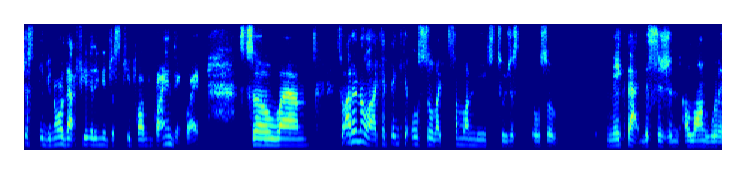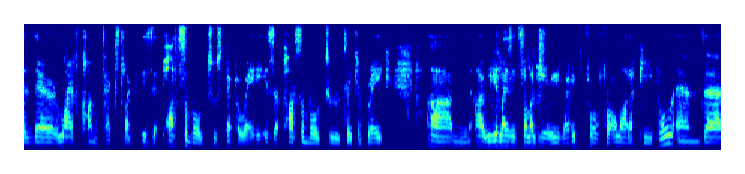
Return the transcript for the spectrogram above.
just ignore that feeling and just keep on grinding right? So um so i don't know like i think also like someone needs to just also make that decision along with their life context like is it possible to step away is it possible to take a break um, i realize it's a luxury right for for a lot of people and uh,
